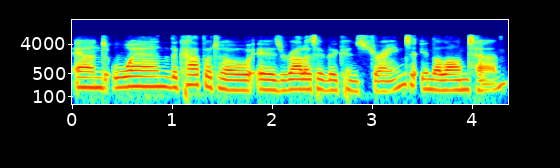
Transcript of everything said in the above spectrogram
And when the capital is relatively constrained in the long term,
